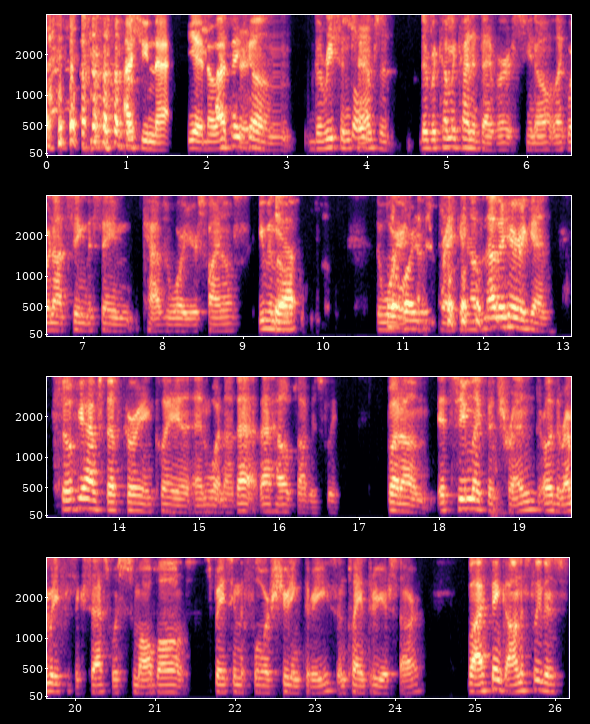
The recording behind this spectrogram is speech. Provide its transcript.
I seen that. Yeah, no, I think fair. um the recent So- champs are they're becoming kind of diverse, you know, like we're not seeing the same Cavs Warriors finals, even Yeah. though the Warriors, Warriors. had their break now, now they're here again. So if you have Steph Curry and Clay and, and whatnot, that that helps obviously. But um it seemed like the trend or the remedy for success was small ball, spacing the floor, shooting threes, and playing through your star. But I think honestly, there's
